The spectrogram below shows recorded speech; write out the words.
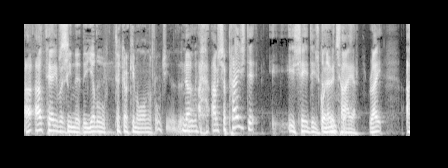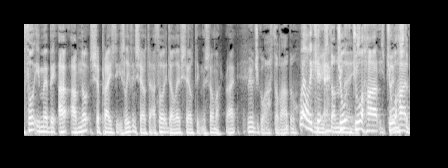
I, will tell you, what seen the, the yellow ticker came along. I thought, oh, no, really? I, was surprised that he said he's going Announced to retire. It. Right, I thought he maybe. I, am not surprised that he's leaving Celtic. I thought he'd have left Celtic in the summer, right? Where'd you go after that, though? Well, he can, know, Joe, the, Joe Hart, Joe Hart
